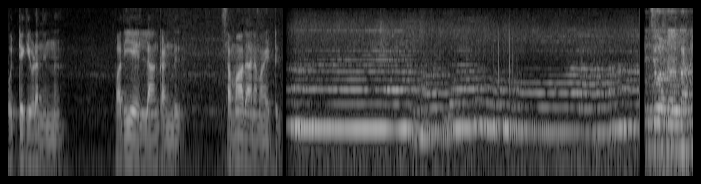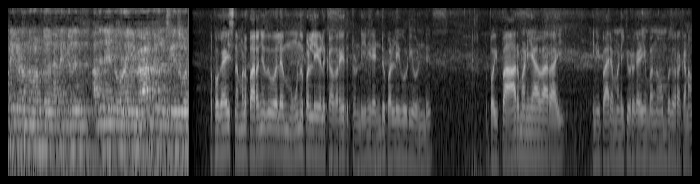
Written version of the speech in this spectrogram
ഒറ്റയ്ക്ക് ഇവിടെ നിന്ന് പതിയെ എല്ലാം കണ്ട് സമാധാനമായിട്ട്. കൊണ്ട് പട്ടിണി കിടന്നുകൊണ്ട് അല്ലെങ്കിൽ അതിനെ കുറെ വിവാഹങ്ങൾ ചെയ്തുകൊണ്ട് അപ്പോൾ ഗൈസ് നമ്മൾ പറഞ്ഞതുപോലെ മൂന്ന് പള്ളികൾ കവർ ചെയ്തിട്ടുണ്ട്. ഇനി രണ്ട് പള്ളി കൂടി ഉണ്ട്. അപ്പോൾ ഇപ്പോൾ ആറ് മണിയാവാറായി. ഇനിയിപ്പോൾ അരമണിക്കൂർ കഴിയുമ്പോൾ നോമ്പ് തുറക്കണം.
